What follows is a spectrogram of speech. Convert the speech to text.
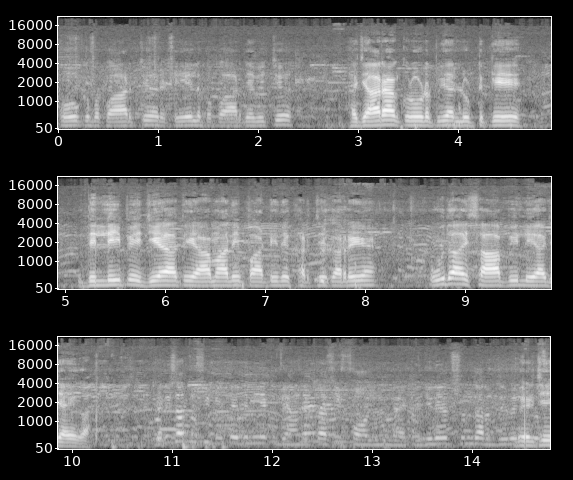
ਥੋਕ ਵਪਾਰ 'ਚ ਰਿਟੇਲ ਵਪਾਰ ਦੇ ਵਿੱਚ ਹਜ਼ਾਰਾਂ ਕਰੋੜ ਰੁਪਇਆ ਲੁੱਟ ਕੇ ਦਿੱਲੀ ਭੇਜਿਆ ਤੇ ਆਮ ਆਦਮੀ ਪਾਰਟੀ ਦੇ ਖਰਚੇ ਕਰ ਰਹੇ ਹੈ, ਉਹਦਾ ਹਿਸਾਬ ਵੀ ਲਿਆ ਜਾਏਗਾ। ਜਿਹੜੀ ਸਾਹਿਬ ਤੁਸੀਂ ਬੀਤੇ ਦਿਨੀ ਇੱਕ ਬਿਆਨ ਦਿੱਤਾ ਸੀ ਫੌਜ ਨੂੰ ਲੈ ਕੇ ਜਿਹਦੇ ਸੰਦਰਭ ਦੇ ਵੀਰ ਜੀ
